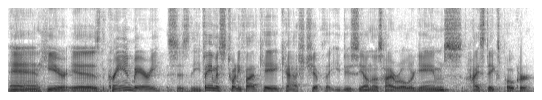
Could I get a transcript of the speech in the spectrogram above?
And here is the Cranberry. This is the famous 25k cash chip that you do see on those high roller games, high stakes poker,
